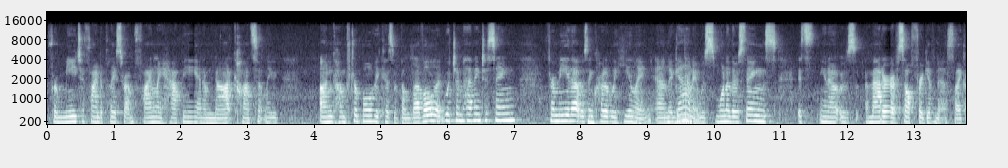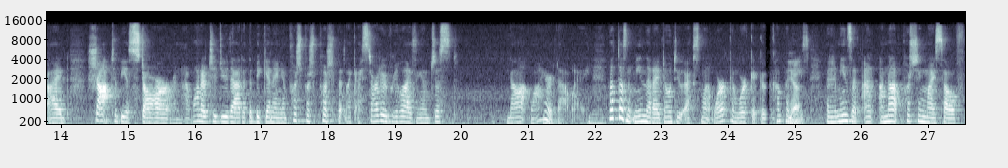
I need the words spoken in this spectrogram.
for me to find a place where I'm finally happy and I'm not constantly uncomfortable because of the level at which I'm having to sing, for me that was incredibly healing. And again, it was one of those things. It's you know it was a matter of self forgiveness. Like I had shot to be a star, and I wanted to do that at the beginning and push, push, push. But like I started realizing I'm just not wired that way. Mm-hmm. That doesn't mean that I don't do excellent work and work at good companies, but it means that I'm not pushing myself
